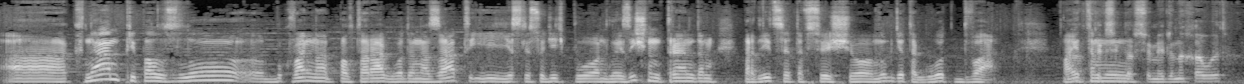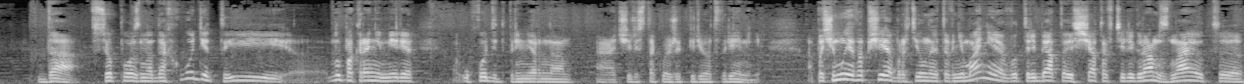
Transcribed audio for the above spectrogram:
А к нам приползло э, буквально полтора года назад, и если судить по англоязычным трендам, продлится это все еще, ну, где-то год-два. Поэтому... А, как всегда, все медленно хавают. Да, все поздно доходит, и, э, ну, по крайней мере, уходит примерно а, через такой же период времени. А почему я вообще обратил на это внимание? Вот ребята из чата в Телеграм знают э,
